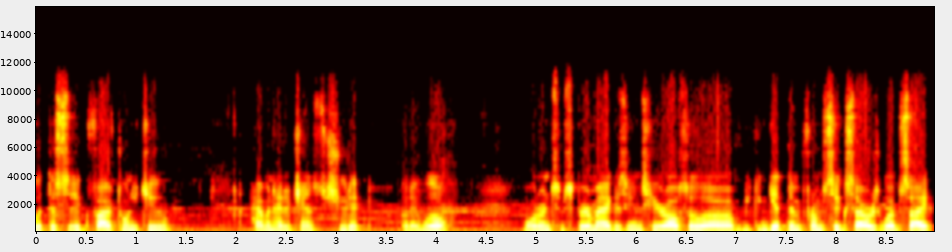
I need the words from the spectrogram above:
with the SIG 522. Haven't had a chance to shoot it, but I will ordering some spare magazines here also. Uh, you can get them from Sig Sauer's website.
